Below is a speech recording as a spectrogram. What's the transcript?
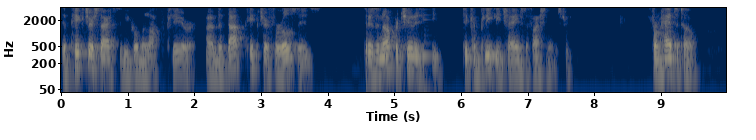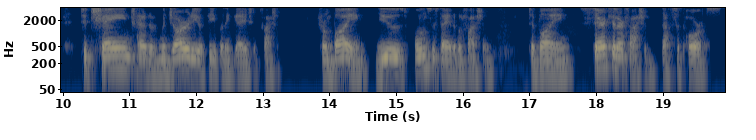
The picture starts to become a lot clearer. And that picture for us is there's an opportunity to completely change the fashion industry from head to toe, to change how the majority of people engage in fashion, from buying used, unsustainable fashion to buying circular fashion that supports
